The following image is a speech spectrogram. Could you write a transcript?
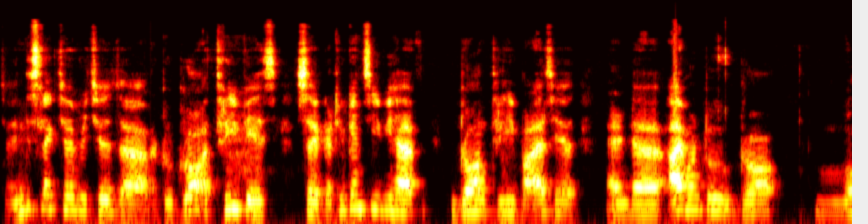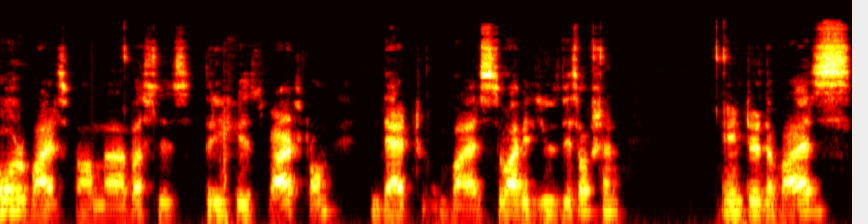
So in this lecture which is uh, to draw a three-phase circuit you can see we have drawn three wires here. And uh, I want to draw more wires from uh, buses three-phase wires from that wires so I will use this option. Enter the wires.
